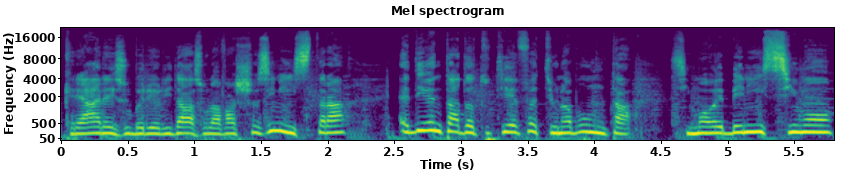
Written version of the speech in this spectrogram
creare superiorità sulla fascia sinistra, è diventato a tutti gli effetti una punta, si muove benissimo,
